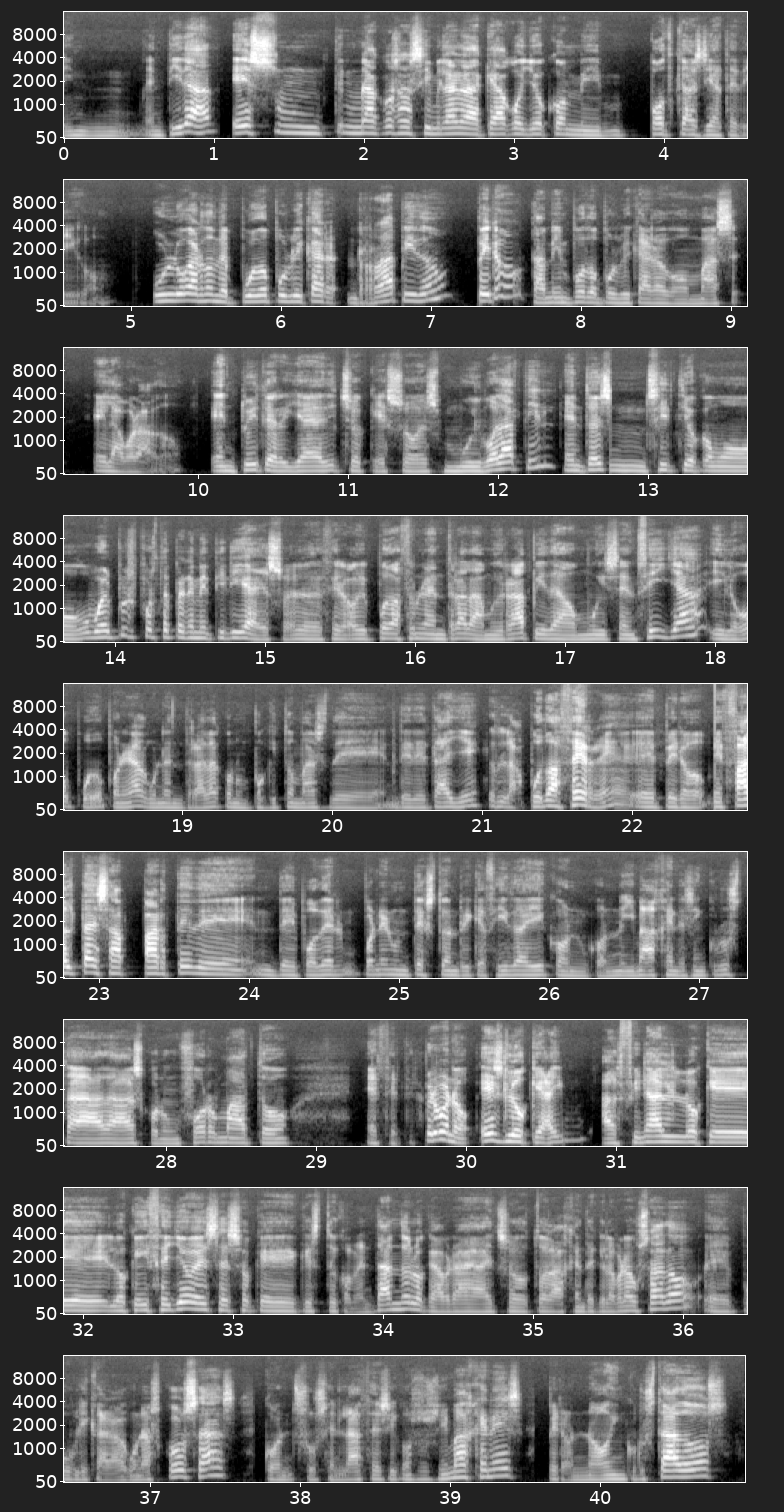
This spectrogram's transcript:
entidad es una cosa similar a la que hago yo con mi podcast, ya te digo un lugar donde puedo publicar rápido, pero también puedo publicar algo más elaborado. En Twitter ya he dicho que eso es muy volátil, entonces un sitio como Google Plus pues te permitiría eso, es decir, hoy puedo hacer una entrada muy rápida o muy sencilla y luego puedo poner alguna entrada con un poquito más de, detalle. La puedo hacer, ¿eh? Eh, pero me falta esa parte de, poder poner un texto enriquecido ahí con imágenes incrustadas, con un formato pero bueno, es lo que hay. Al final lo que, lo que hice yo es eso que, estoy comentando, lo que habrá hecho toda la gente que lo habrá usado, eh, publicar algunas cosas con sus enlaces y con sus imágenes, pero no incrustados,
